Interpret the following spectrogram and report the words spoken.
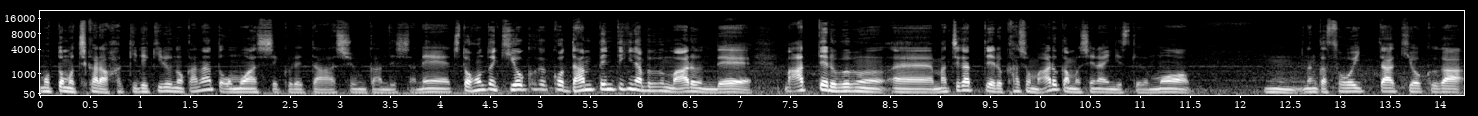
最も力を発揮できるのかなと思わせてくれた瞬間でしたねちょっと本当に記憶がこう断片的な部分もあるんで、まあ、合ってる部分、えー、間違ってる箇所もあるかもしれないんですけども、うん、なんかそういった記憶が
